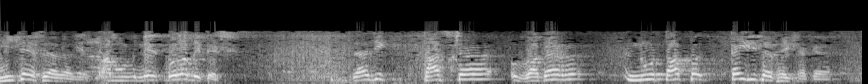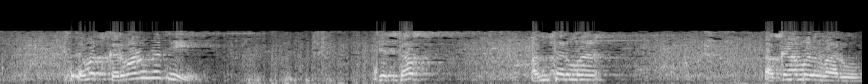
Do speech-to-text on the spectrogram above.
મિતેશ દાદાજી બોલો મિતેશ દાદાજી કાષ્ટ વગરનું તપ કઈ રીતે થઈ શકે એમાં કરવાનું નથી જે તપ અંતરમાં અકળામણ વાળું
